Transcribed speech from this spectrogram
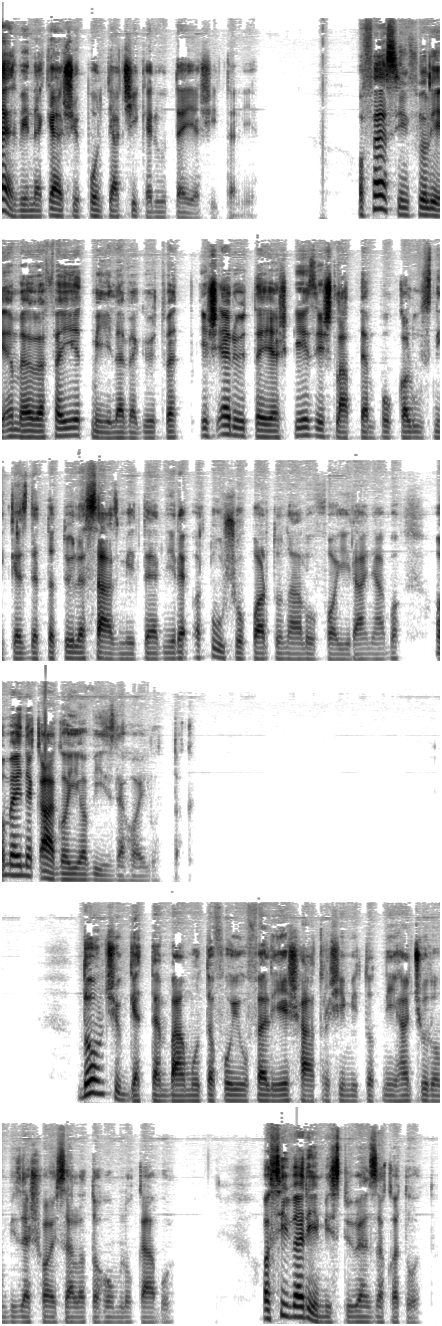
Tervének első pontját sikerült teljesítenie. A felszín fölé emelve fejét mély levegőt vett, és erőteljes kéz és lábtempókkal úszni kezdett a tőle száz méternyire a túlsó parton álló fa irányába, amelynek ágai a vízre hajlottak. Don csüggetten bámult a folyó felé, és hátra simított néhány csuromvizes hajszálat a homlokából. A szíve rémisztően zakatolt.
